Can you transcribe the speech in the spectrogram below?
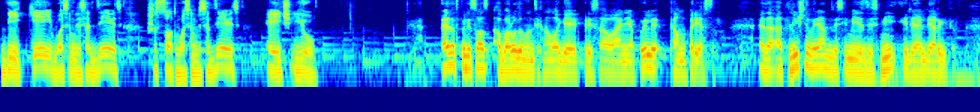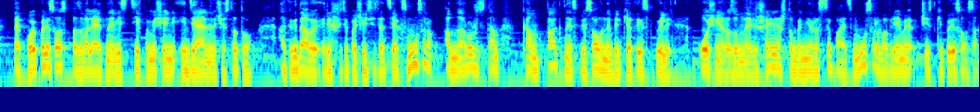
VK89689HU. Этот пылесос оборудован технологией прессования пыли компрессор. Это отличный вариант для семей с детьми или аллергиков. Такой пылесос позволяет навести в помещении идеальную чистоту, а когда вы решите почистить отсек с мусором, обнаружите там компактные спрессованные брикеты из пыли. Очень разумное решение, чтобы не рассыпать мусор во время чистки пылесоса.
